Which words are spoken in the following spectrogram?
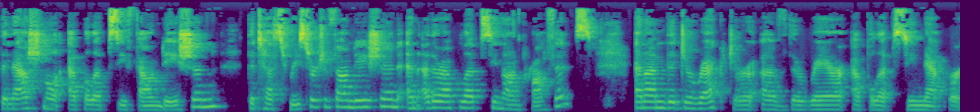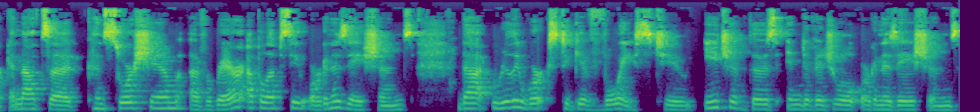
the National Epilepsy Foundation, the TESS Research Foundation, and other epilepsy nonprofits. And I'm the director of the Rare Epilepsy Network. And that's a consortium of rare epilepsy organizations that really works to give voice to each of those individual organizations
